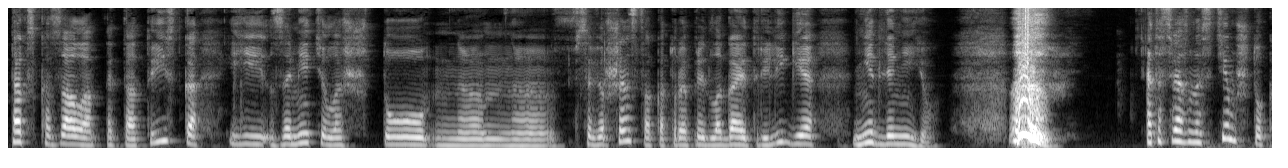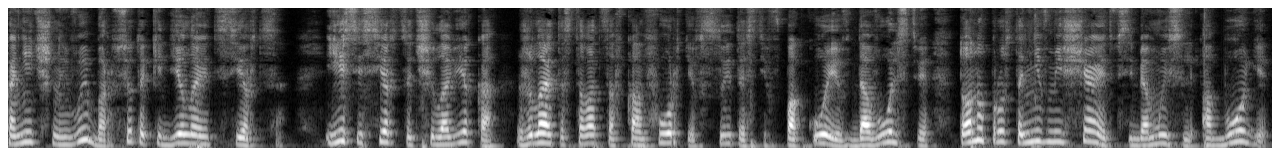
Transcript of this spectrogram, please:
Так сказала эта атеистка и заметила, что э, совершенство, которое предлагает религия, не для нее. Это связано с тем, что конечный выбор все-таки делает сердце. И если сердце человека желает оставаться в комфорте, в сытости, в покое, в довольстве, то оно просто не вмещает в себя мысль о Боге,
